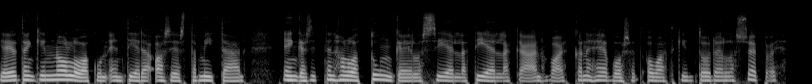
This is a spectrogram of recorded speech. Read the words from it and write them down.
ja jotenkin noloa, kun en tiedä asiasta mitään, enkä sitten halua tunkeilla siellä tielläkään, vaikka ne hevoset ovatkin todella söpöjä.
